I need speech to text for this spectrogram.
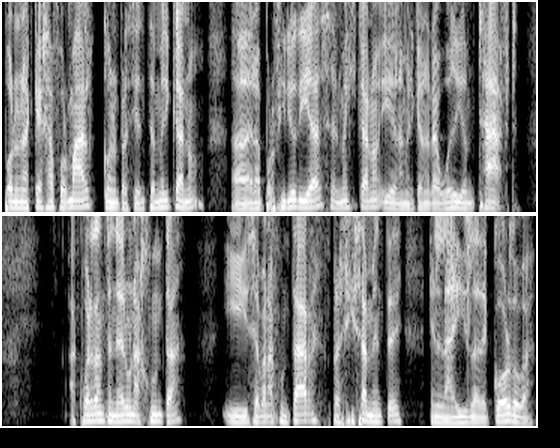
pone una queja formal con el presidente americano. Ah, era Porfirio Díaz, el mexicano, y el americano era William Taft. Acuerdan tener una junta y se van a juntar precisamente en la isla de Córdoba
